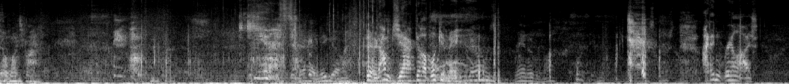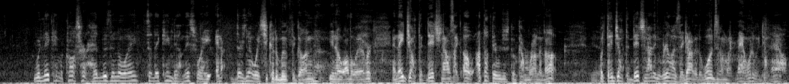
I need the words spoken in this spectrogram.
So much fun. Yes! me going. Dude, I'm jacked up. Look at me. I ran over my I didn't realize when they came across, her head was in the way, so they came down this way, and I, there's no way she could have moved the gun, you know, all the way over. And they jumped the ditch, and I was like, oh, I thought they were just gonna come running up, but they jumped the ditch, and I didn't realize they got into the woods, and I'm like, man, what do we do now?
